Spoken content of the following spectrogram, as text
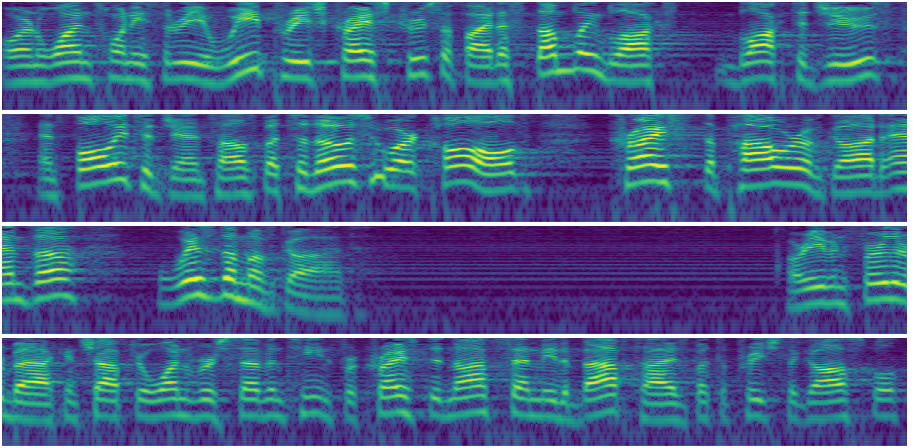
Or in 123, we preach Christ crucified, a stumbling block, block to Jews and folly to Gentiles, but to those who are called, Christ the power of God and the wisdom of God. Or even further back in chapter 1, verse 17, for Christ did not send me to baptize, but to preach the gospel,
